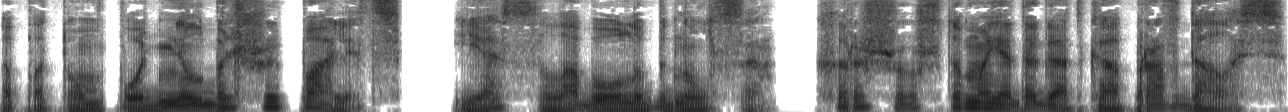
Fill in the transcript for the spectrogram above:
а потом поднял большой палец. Я слабо улыбнулся. Хорошо, что моя догадка оправдалась.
